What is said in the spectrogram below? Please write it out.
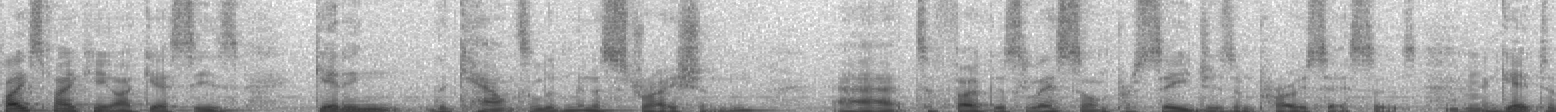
placemaking, I guess, is getting the council administration uh, to focus less on procedures and processes mm -hmm. and get to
